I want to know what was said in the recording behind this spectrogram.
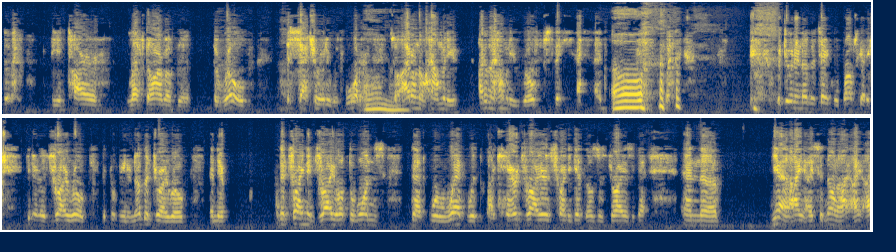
the, the entire left arm of the, the robe is saturated with water. Oh So. I don't know how many I don't know how many ropes they had. Oh. We're doing another take where Bob's got to get in a dry rope. They put me in another dry rope, and they're they're trying to dry off the ones that were wet with like hair dryers, trying to get those as dry as they can. And uh, yeah, I, I said no, no, I I,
